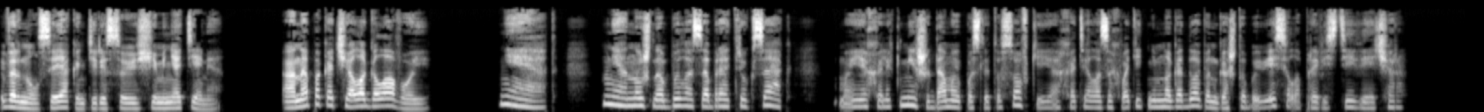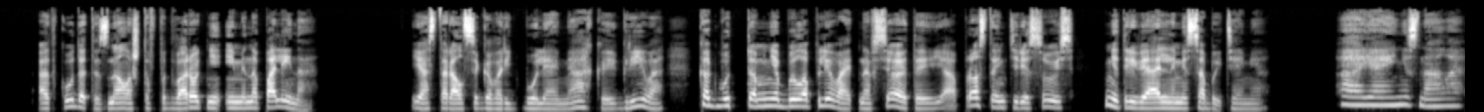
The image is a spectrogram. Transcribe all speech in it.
Вернулся я к интересующей меня теме. Она покачала головой. «Нет, мне нужно было забрать рюкзак, мы ехали к Мише домой после тусовки, я хотела захватить немного допинга, чтобы весело провести вечер. «Откуда ты знала, что в подворотне именно Полина?» Я старался говорить более мягко и игриво, как будто мне было плевать на все это, и я просто интересуюсь нетривиальными событиями. А я и не знала.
